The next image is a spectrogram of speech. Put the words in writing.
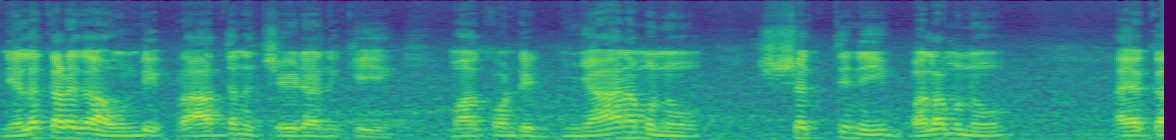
నిలకడగా ఉండి ప్రార్థన చేయడానికి మాటువంటి జ్ఞానమును శక్తిని బలమును ఆ యొక్క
